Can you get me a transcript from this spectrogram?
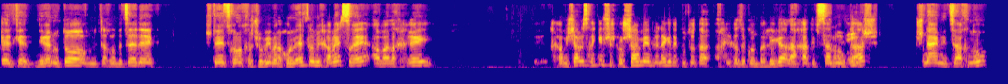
כן, כן, נראינו טוב, ניצחנו בצדק. שתי ניצחונות חשובים, אנחנו עם 10 מ-15, אבל אחרי חמישה משחקים ששלושה מהם זה נגד הקבוצות הכי חזקות בליגה, לאחת הפסדנו מדהים. שניים ניצחנו.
